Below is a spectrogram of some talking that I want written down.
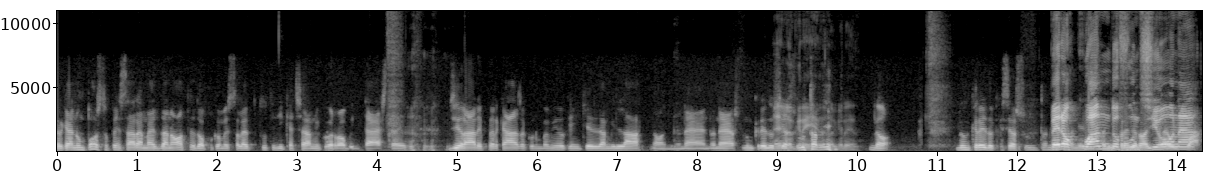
perché non posso pensare a mezzanotte dopo che ho messo a letto tutti di cacciarmi quel robo in testa e girare per casa con un bambino che mi chiede da millati. No, non, è, non, è, non credo eh, sia assolutamente... Credo, credo. No, non credo che sia assolutamente... Però quando funziona...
